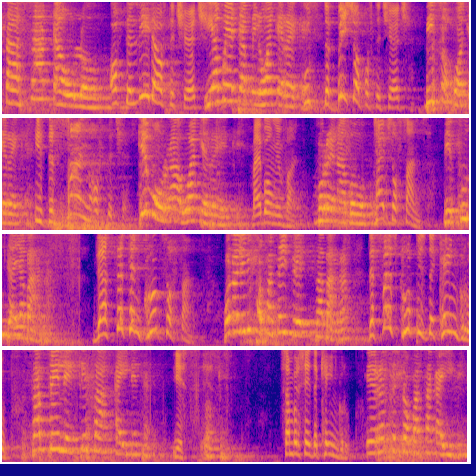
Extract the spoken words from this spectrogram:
tlasa taolo of the leader of the church, ya moetapele wa kereke who's the bishop of the church, bishop wa kereke is the son of the church. ke mora wa kereke Mayibonge mfana. morena bo Types of sons. mefuta ya bara There are certain groups of sons. Go na le ditlhopha tse itseng tsa bara The first group is the Cain group. sa pele ke sa kaineta Yes, yes. Somebody say the Cain group. re setlhopha sa kaine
